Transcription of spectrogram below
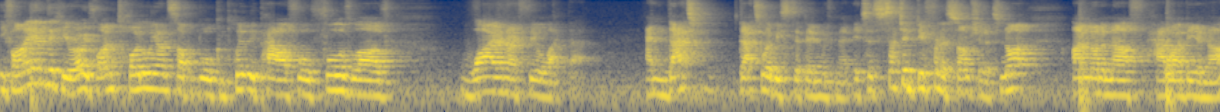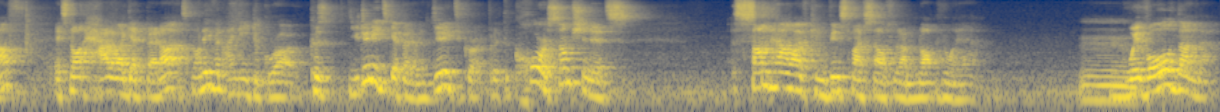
If I am the hero, if I'm totally unstoppable, completely powerful, full of love, why don't I feel like that? And that's that's where we step in with men. It's a, such a different assumption. It's not I'm not enough. How do I be enough? It's not how do I get better. It's not even I need to grow because you do need to get better and you do need to grow. But at the core assumption, it's somehow I've convinced myself that I'm not who I am. Mm. We've all done that.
